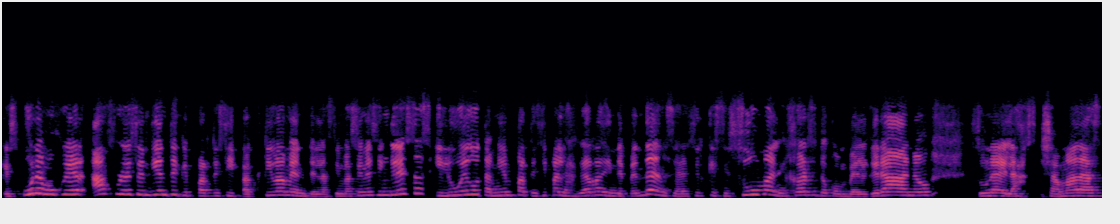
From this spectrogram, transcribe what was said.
que es una mujer afrodescendiente que participa activamente en las invasiones inglesas y luego también participa en las guerras de independencia, es decir, que se suma al ejército con Belgrano, es una de las llamadas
